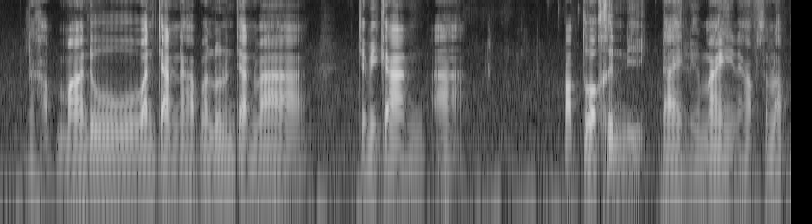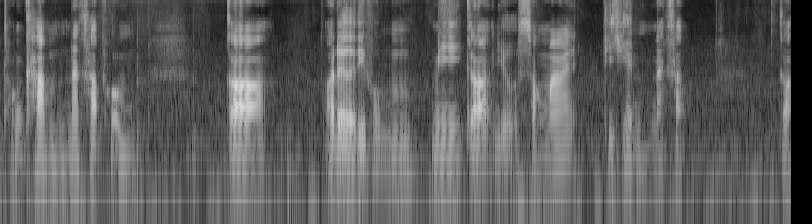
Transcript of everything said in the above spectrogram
ำนะครับ มาดูวันจันทร์นะครับมาลุ้นวันจันทร์ว่าจะมีการปรับตัวขึ้นอีกได้หรือไม่นะครับสำหรับทองคำนะครับผมก็ออเดอร์ที่ผมมีก็อยู่ 2 ไม้ที่เห็นนะครับ ก็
